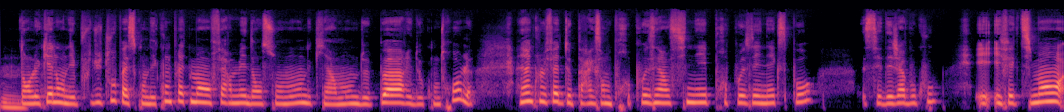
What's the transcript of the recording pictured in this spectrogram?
Mm. dans lequel on n'est plus du tout parce qu'on est complètement enfermé dans son monde qui est un monde de peur et de contrôle. Rien que le fait de, par exemple, proposer un ciné, proposer une expo, c'est déjà beaucoup. Et effectivement,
